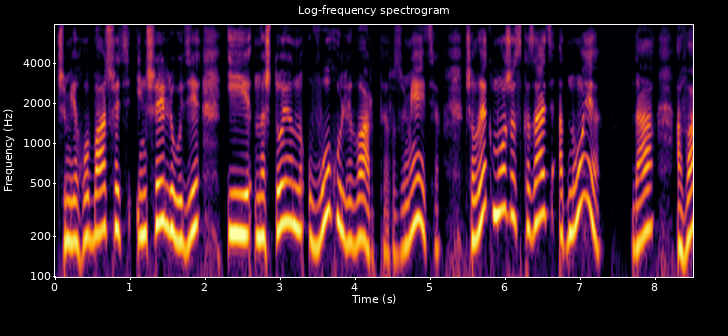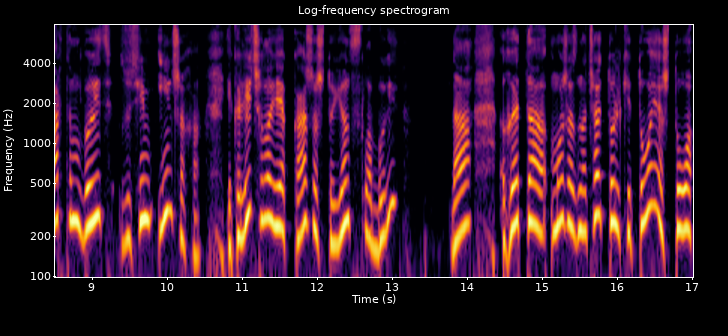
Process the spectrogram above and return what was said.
чым яго бачаць іншыя людзі і на што ён увогуле варты разумееце? Чалавек можа сказаць адное да? А вартым быць зусім іншага. І калі чалавек кажа што ён слабы то да? Гэта можа азначаць толькі тое что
